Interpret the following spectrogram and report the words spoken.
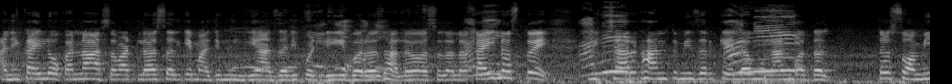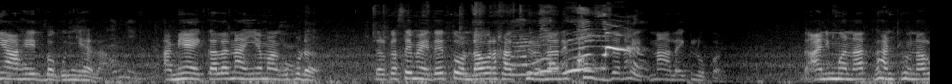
आणि काही लोकांना असं वाटलं असेल की माझी मुलगी आजारी पडली बरं झालं असं झालं. काही नसतोय. विचार घाण तुम्ही जर केलं मुलांबद्दल तर स्वामी आहेत बघून घ्यायला. आम्ही ऐकायला नाही आहे मागं पुढं. तर कसं आहे आहे तोंडावर हात फिरवणारे खूप जण आहेत नालायक लोक. आणि मनात घाण ठेवणार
